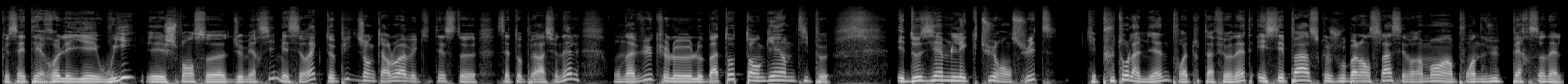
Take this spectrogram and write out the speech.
que ça a été relayé, oui, et je pense euh, Dieu merci, mais c'est vrai que depuis que Giancarlo avait quitté cet opérationnel, on a vu que le, bateau tanguait un petit peu. Et deuxième lecture ensuite, qui est plutôt la mienne pour être tout à fait honnête, et c'est pas ce que je vous balance là, c'est vraiment un point de vue personnel,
